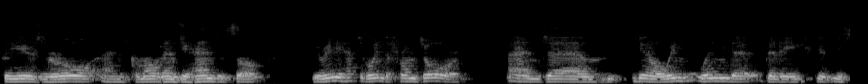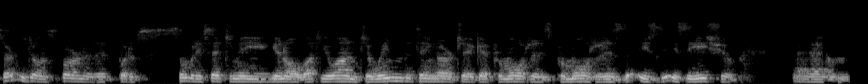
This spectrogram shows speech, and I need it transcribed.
three years in a row and come out empty handed. So you really have to go in the front door and um, you know win win the, the league. You, you certainly don't spurn at it, but if somebody said to me, you know, what you want to win the thing or to get promoted? Is promoted is the, is is the issue. Um,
